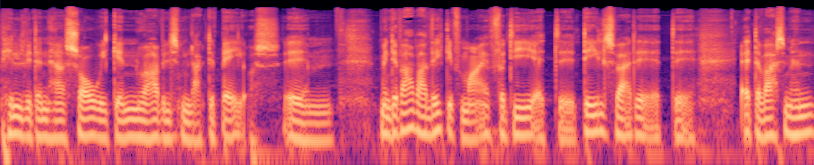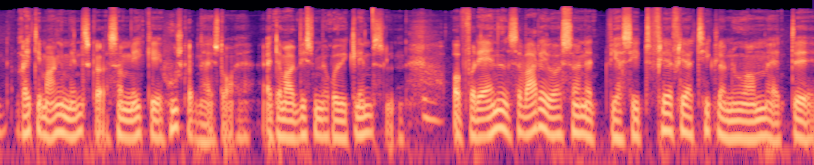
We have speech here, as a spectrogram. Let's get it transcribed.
pille vi den her sorg igen, nu har vi ligesom lagt det bag os. Øh, men det var bare vigtigt for mig, fordi at øh, dels var det, at, øh, at der var simpelthen rigtig mange mennesker, som ikke øh, husker den her historie. At der var vist med røde glemselen. Mm. Og for det andet, så var det jo også sådan, at vi har set flere og flere artikler nu om, at, øh,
